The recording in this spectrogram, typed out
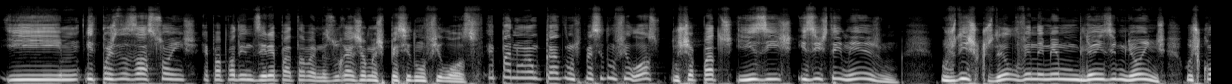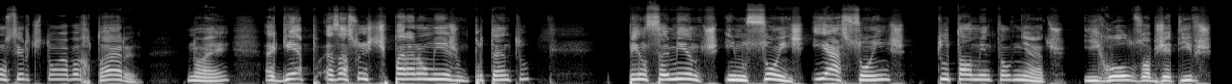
E, e depois das ações, é pá, podem dizer, é pá, tá bem, mas o gajo é uma espécie de um filósofo. É pá, não é um bocado uma espécie de um filósofo. Os sapatos Yeezys existem mesmo. Os discos dele vendem mesmo milhões e milhões. Os concertos estão a abarrotar, não é? A Gap, as ações dispararam mesmo. Portanto, pensamentos, emoções e ações totalmente alinhados e golos, objetivos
